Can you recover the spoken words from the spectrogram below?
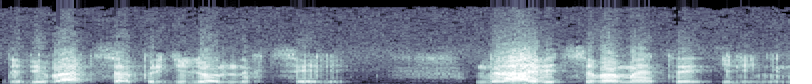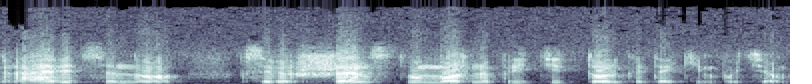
добиваться определенных целей. Нравится вам это или не нравится, но к совершенству можно прийти только таким путем.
